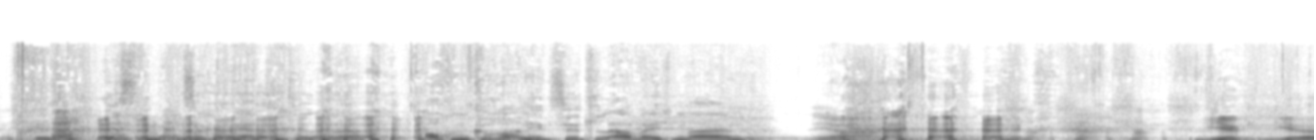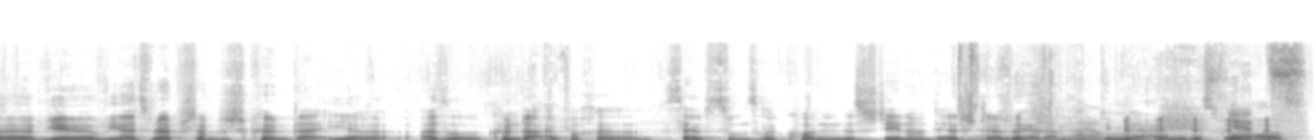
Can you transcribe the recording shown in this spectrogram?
Ist, ist ein ganz okayer Titel, oder? Auch ein Corny-Titel, aber ich meine. Ja. wir, wir, wir, wir als Rap-Stammtisch könnt da eher, also könnt da einfach äh, selbst zu unserer Corniness stehen an der Stelle. Ja, dann habt ihr mir einiges voraus.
